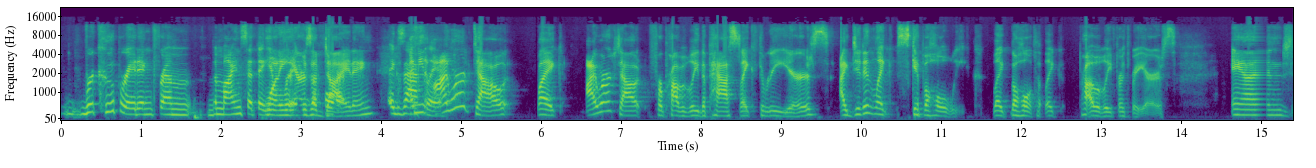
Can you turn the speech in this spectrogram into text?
recuperating from the mindset that you 20 were in years of dieting. Exactly. I mean, I worked out like I worked out for probably the past like three years. I didn't like skip a whole week, like the whole, t- like probably for three years. And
